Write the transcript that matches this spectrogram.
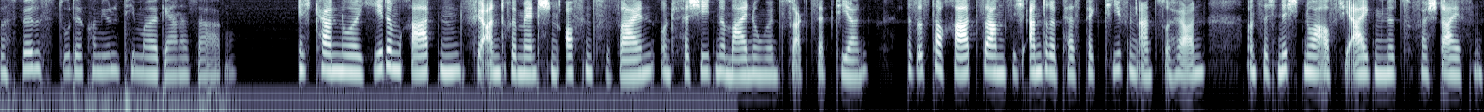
was würdest du der Community mal gerne sagen? Ich kann nur jedem raten, für andere Menschen offen zu sein und verschiedene Meinungen zu akzeptieren. Es ist auch ratsam, sich andere Perspektiven anzuhören und sich nicht nur auf die eigene zu versteifen.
